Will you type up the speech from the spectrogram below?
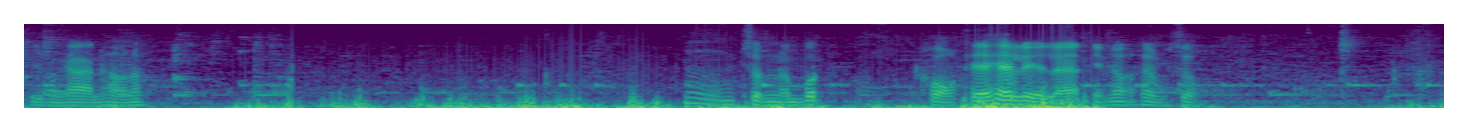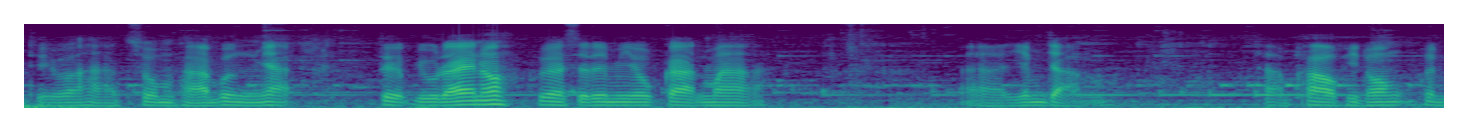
ทีมงานเขาเนาะอืมชนบทของแท้เลยแหละนี่เนาะท่านผู้ชมถือว่าหาชมหาเบิ่งยากเติบอยู่ได้เนาะเพื่อจะได้มีโอกาสมา เยี่ยมยามถามข้าวพี่น้องเพิ่อน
